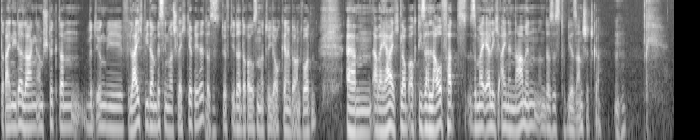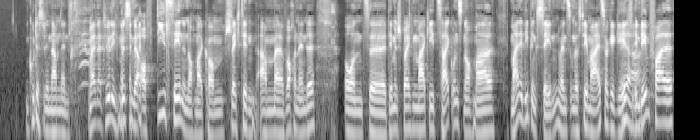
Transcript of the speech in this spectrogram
drei Niederlagen am Stück, dann wird irgendwie vielleicht wieder ein bisschen was schlecht geredet. Das dürft ihr da draußen natürlich auch gerne beantworten. Ähm, aber ja, ich glaube auch dieser Lauf hat, sind wir ehrlich, einen Namen und das ist Tobias Anschitschka. Gut, dass du den Namen nennst. Weil natürlich müssen wir auf die Szene nochmal kommen, schlechthin am äh, Wochenende. Und äh, dementsprechend, Mikey, zeig uns nochmal meine Lieblingsszenen, wenn es um das Thema Eishockey geht. Ja. In dem Fall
